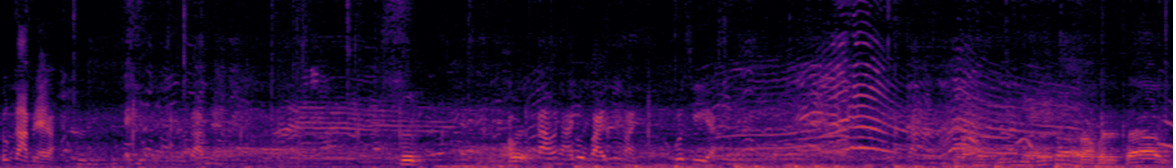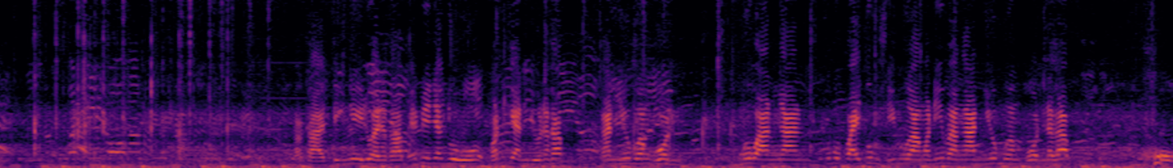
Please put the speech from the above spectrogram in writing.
ต้นกล้าไปไหนล่ะต้นกล้าไปไหน สิบหเอากต้นกล้ามาถ่ายรูปไว้นี่หน่อยเพื่อเชียร์วิทยาได้แต้มจ้องไปได้แต้มทักทายติงลี่ด้วยนะครับเอ็มนี่ยังอยู่ขอนแก่นอยู่นะครับ งานยิ้วเมืองพลเมื่อวานงานทุ่มไฟทุ่มสีเมืองวันนี้มางานยิ้วเมืองพลนะครับหก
